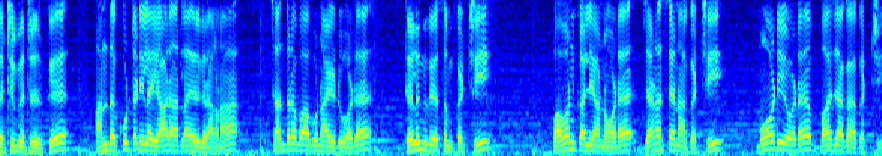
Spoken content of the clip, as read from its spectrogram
வெற்றி பெற்றிருக்கு. அந்த கூட்டணியில் யார் யாரெல்லாம் இருக்கிறாங்கன்னா சந்திரபாபு நாயுடுவோட தெலுங்கு தேசம் கட்சி பவன் கல்யாணோட ஜனசேனா கட்சி மோடியோட பாஜக கட்சி.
